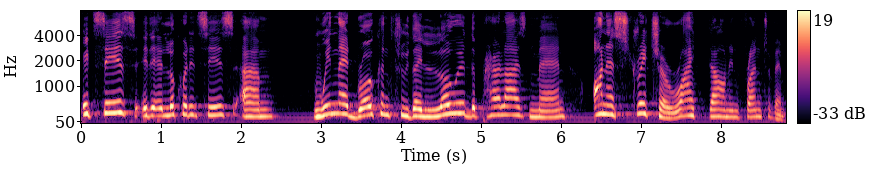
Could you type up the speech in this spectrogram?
It says, it, look what it says. Um, when they had broken through, they lowered the paralyzed man on a stretcher right down in front of him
